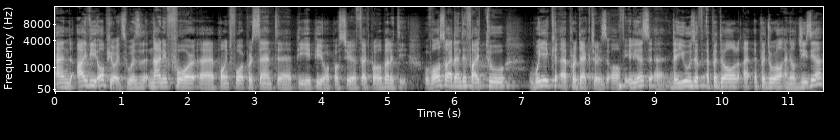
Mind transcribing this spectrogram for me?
and IV opioids with 94.4% uh, PEP or posterior effect probability. We've also identified two weak uh, predictors of ileus, uh, the use of epidural, uh, epidural analgesia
